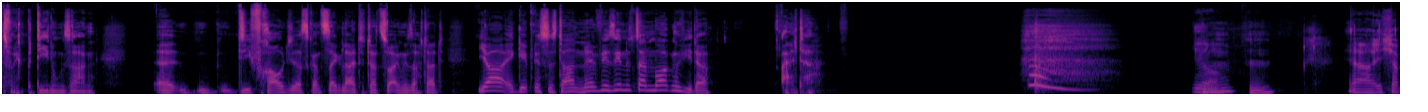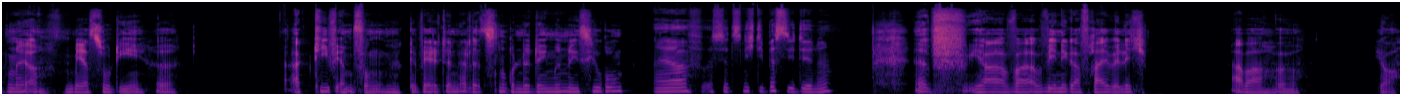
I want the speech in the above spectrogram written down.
soll ich Bedienung sagen, äh, die Frau, die das Ganze da geleitet hat, zu einem gesagt hat, ja, Ergebnis ist da, ne, wir sehen uns dann morgen wieder. Alter. ja. Mhm. Mhm. ja, ich habe mehr, mehr so die äh, Aktivimpfung gewählt in der letzten Runde der Immunisierung. Ja, ist jetzt nicht die beste Idee, ne? Äh, pf, ja, war weniger freiwillig. Aber äh, ja,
